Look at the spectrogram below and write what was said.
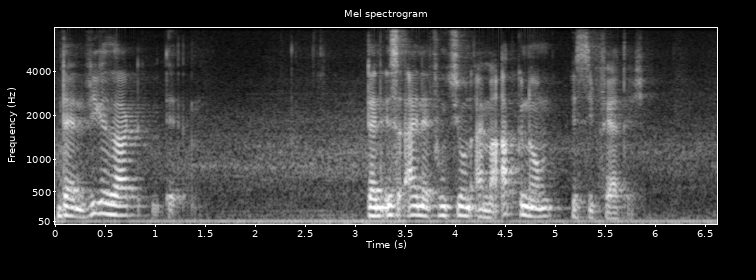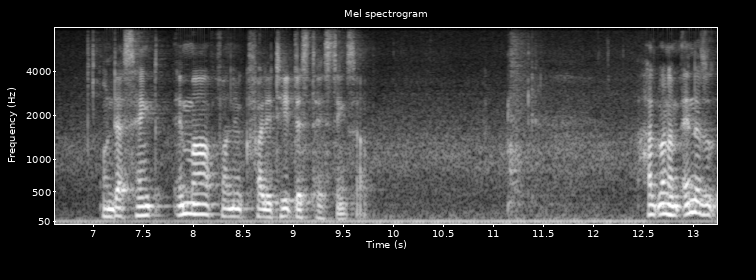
Denn wie gesagt, äh, denn ist eine Funktion einmal abgenommen, ist sie fertig. Und das hängt immer von der Qualität des Testings ab. Hat man am Ende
